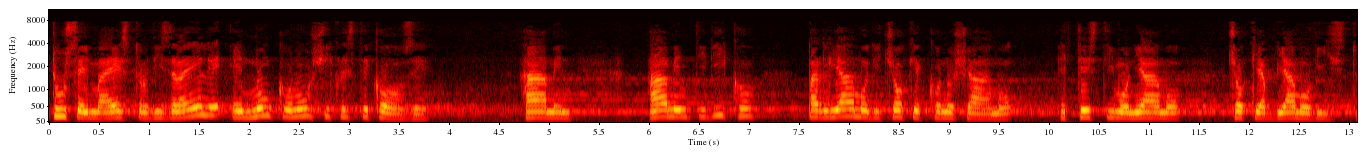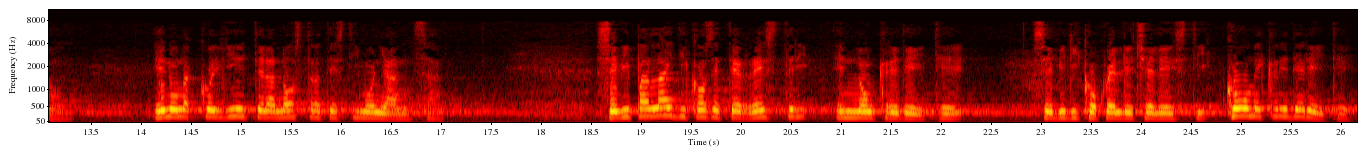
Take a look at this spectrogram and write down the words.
tu sei maestro di Israele e non conosci queste cose. Amen, amen ti dico, parliamo di ciò che conosciamo e testimoniamo ciò che abbiamo visto e non accogliete la nostra testimonianza. Se vi parlai di cose terrestri e non credete, se vi dico quelle celesti, come crederete?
